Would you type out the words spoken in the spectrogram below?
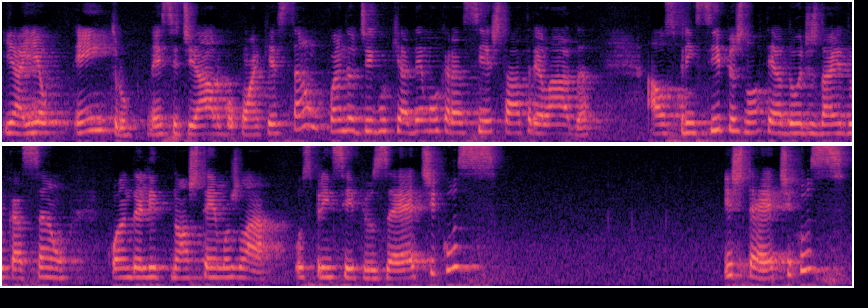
E aí eu entro nesse diálogo com a questão quando eu digo que a democracia está atrelada aos princípios norteadores da educação, quando ele, nós temos lá os princípios éticos, estéticos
